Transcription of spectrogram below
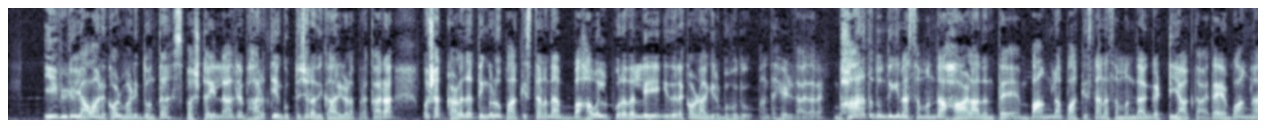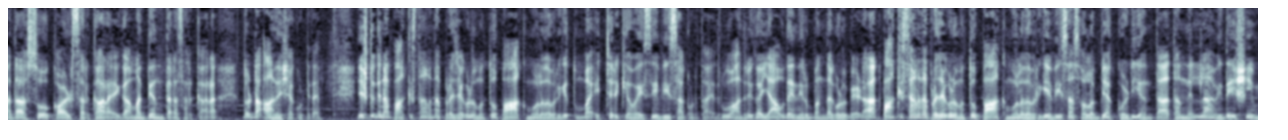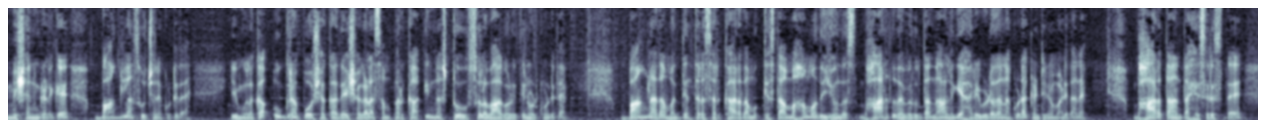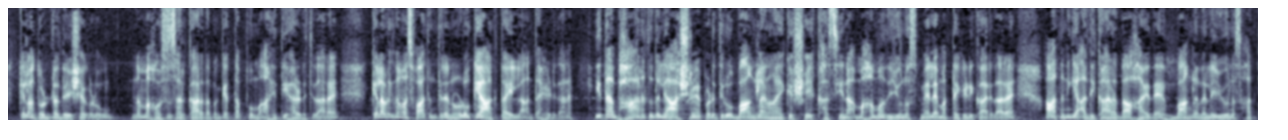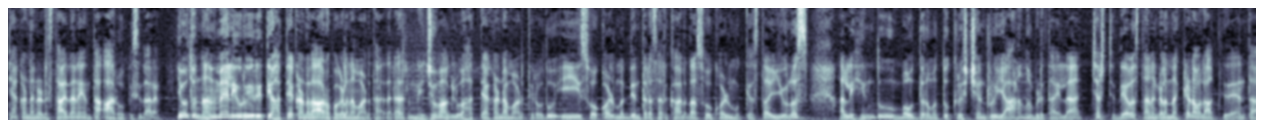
ಈ ವಿಡಿಯೋ ಯಾವಾಗ ರೆಕಾರ್ಡ್ ಮಾಡಿದ್ದು ಅಂತ ಸ್ಪಷ್ಟ ಇಲ್ಲ. ಆದರೆ ಭಾರತೀಯ ಗುಪ್ತಚರ ಅಧಿಕಾರಿಗಳ ಪ್ರಕಾರ ಬಹುಶಃ ಕಳೆದ ತಿಂಗಳು ಪಾಕಿಸ್ತಾನದ ಬಹವಲ್ಪುರದಲ್ಲಿ ಇದು ರೆಕಾರ್ಡ್ ಆಗಿರಬಹುದು ಅಂತ ಹೇಳ್ತಾ ಇದ್ದಾರೆ. ಭಾರತದೊಂದಿಗಿನ ಸಂಬಂಧ ಹಾಳಾದಂತೆ ಬಾಂಗ್ಲಾ ಪಾಕಿಸ್ತಾನ ಸಂಬಂಧ ಗಟ್ಟಿಯಾಗ್ತಾ ಇದೆ. ಬಾಂಗ್ಲಾದ ಸೋ ಕಾಲ್ಡ್ ಸರ್ಕಾರ ಈಗ ಮಧ್ಯಂತರ ಸರ್ಕಾರ ದೊಡ್ಡ ಆದೇಶ ಕೊಟ್ಟಿದೆ. ಎಷ್ಟು ದಿನ ಪಾಕಿಸ್ತಾನದ ಪ್ರಜೆಗಳು ಮತ್ತು ಪಾಕ್ ಮೂಲದವರಿಗೆ ತುಂಬಾ ಎಚ್ಚರಿಕೆ ವಹಿಸಿ ವೀಸಾ ಕೊಡ್ತಾ ಇದ್ರು. ಆದ್ರೆ ಯಾವುದೇ ನಿರ್ಬಂಧಗಳು ಬೇಡ. ಪಾಕಿಸ್ತಾನದ ಪ್ರಜೆಗಳು ಮತ್ತು ಪಾಕ್ ಮೂಲದವರಿಗೆ ವೀಸಾ ಸೌಲಭ್ಯ ಕೊಡಿ ಅಂತ ತನ್ನೆಲ್ಲ ವಿದೇಶಿ ಮಿಷನ್ಗಳಿಗೆ ಬಾಂಗ್ಲಾ ಸೂಚನೆ ಕೊಟ್ಟಿದೆ. ಈ ಮೂಲಕ ಉಗ್ರ ಪೋಷಕ ದೇಶಗಳ ಸಂಪರ್ಕ ಇನ್ನಷ್ಟು ಸುಲಭ ಆಗೋ ರೀತಿ ನೋಡಿಕೊಂಡಿದೆ. ಬಾಂಗ್ಲಾದ ಮಧ್ಯಂತರ ಸರ್ಕಾರದ ಮುಖ್ಯಸ್ಥ ಮಹಮ್ಮದ್ ಯೂನಸ್ ಭಾರತದ ವಿರುದ್ಧ ನಾಲಿಗೆ ಹರಿಬಿಡೋದನ್ನು ಕೂಡ ಕಂಟಿನ್ಯೂ ಮಾಡಿದ್ದಾನೆ. ಭಾರತ ಅಂತ ಹೆಸರಿಸದೆ ಕೆಲ ದೊಡ್ಡ ದೇಶಗಳು ನಮ್ಮ ಹೊಸ ಸರ್ಕಾರದ ಬಗ್ಗೆ ತಪ್ಪು ಮಾಹಿತಿ ಹರಡುತ್ತಿದ್ದಾರೆ ಕೆಲವರಿಗೆ ನಮ್ಮ ಸ್ವಾತಂತ್ರ್ಯ ನೋಡೋಕೆ ಆಗ್ತಾ ಇಲ್ಲ ಅಂತ ಹೇಳಿದ್ದಾನೆ. ಈತ ಭಾರತದಲ್ಲಿ ಆಶ್ರಯ ಪಡೆದಿರುವ ಬಾಂಗ್ಲಾ ನಾಯಕಿ ಶೇಖ್ ಹಸೀನಾ ಮಹಮ್ಮದ್ ಯೂನಸ್ ಮೇಲೆ ಮತ್ತೆ ಕಿಡಿಕಾರಿದ್ದಾರೆ. ಆತನಿಗೆ ಅಧಿಕಾರ ದಾಹ ಇದೆ. ಬಾಂಗ್ಲಾದಲ್ಲಿ ಯೂನಸ್ ಹತ್ಯಾಕಾಂಡ ನಡೆಸ್ತಾ ಇದ್ದಾನೆ ಅಂತ ಆರೋಪಿಸಿದ್ದಾರೆ. ಇವತ್ತು ನನ್ನ ಮೇಲೆ ಇವರು ಈ ರೀತಿ ಹತ್ಯಾಕಾಂಡದ ಆರೋಪಗಳನ್ನು ಮಾಡ್ತಾ ಇದ್ದಾರೆ. ಆದರೆ ನಿಜವಾಗ್ಲೂ ಹತ್ಯಾಕಾಂಡ ಮಾಡ್ತಿರೋದು ಈ ಸೋಕಾಲ್ಡ್ ಮಧ್ಯಂತರ ಸರ್ಕಾರದ ಸೋಕಾಲ್ಡ್ ಮುಖ್ಯಸ್ಥ ಯುನಸ್. ಅಲ್ಲಿ ಹಿಂದೂ, ಬೌದ್ಧರು ಮತ್ತು ಕ್ರಿಶ್ಚಿಯನ್ರು ಯಾರನ್ನೂ ಬಿಡ್ತಾ ಇಲ್ಲ. ಚರ್ಚ್ ದೇವಸ್ಥಾನಗಳನ್ನು ಕೆಡವಲಾಗ್ತಿದೆ ಅಂತ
